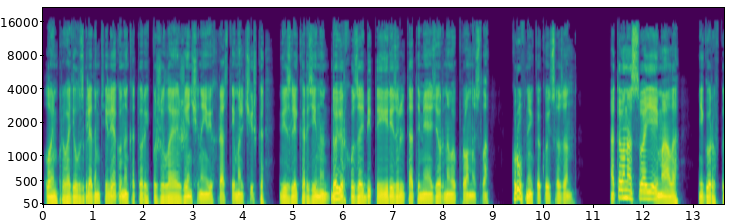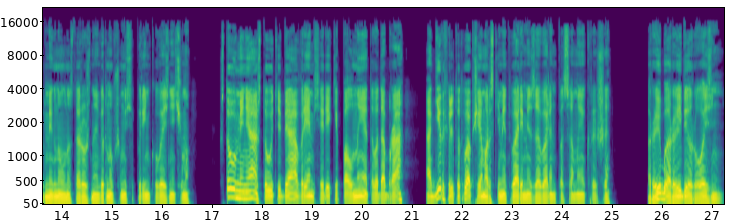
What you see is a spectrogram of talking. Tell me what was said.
Лойм проводил взглядом телегу, на которой пожилая женщина и вихрастый мальчишка везли корзины, доверху забитые результатами озерного промысла. Крупный какой сазан. А то у нас своей мало. Егоров подмигнул насторожно вернувшемуся пареньку возничему. Что у меня, что у тебя, время все реки полны этого добра — а Гирфель тут вообще морскими тварями завален по самые крыши. Рыба рыбе рознь.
